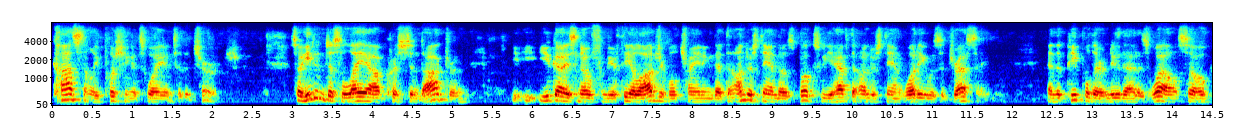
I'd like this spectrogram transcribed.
constantly pushing its way into the church. So he didn't just lay out Christian doctrine you guys know from your theological training that to understand those books, you have to understand what he was addressing. And the people there knew that as well. So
